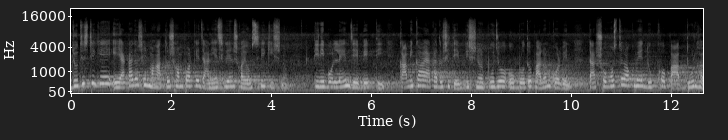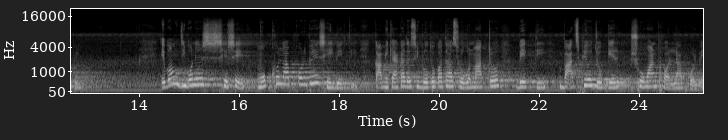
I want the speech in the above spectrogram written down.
যুধিষ্ঠিকে এই একাদশীর মাহাত্ম সম্পর্কে জানিয়েছিলেন স্বয়ং শ্রীকৃষ্ণ। তিনি বললেন যে, ব্যক্তি কামিকা একাদশীতে বিষ্ণুর পুজো ও ব্রত পালন করবেন, তার সমস্ত রকমের দুঃখ, পাপ দূর হবে। এবং জীবনের শেষে মোক্ষ লাভ করবে সেই ব্যক্তি। কামিকা একাদশী ব্রত কথা শ্রবণ মাত্র ব্যক্তি বাজপেয় যজ্ঞের সমান ফল লাভ করবে।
